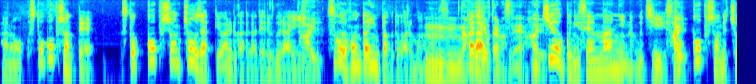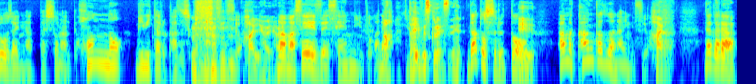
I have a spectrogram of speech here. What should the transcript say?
あのストックオプションってストックオプション長者って言われる方が出るぐらい、はいすごい本当はインパクトがあるものうなんです。んなんかただ聞いたことありますねはい1億2000万人のうちストックオプションで長者になった人なんてほんのビビたる数しかいないんですよ。はいはいはいまあまあせいぜい1000人とかね。あだいぶ少ないですね だとすると、ええあんまり感覚がないんですよ。はいだから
